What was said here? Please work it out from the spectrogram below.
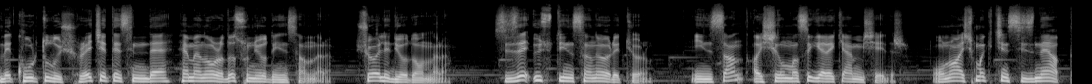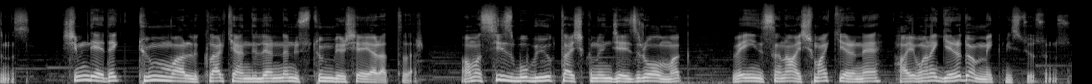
Ve kurtuluş reçetesinde hemen orada sunuyordu insanlara. Şöyle diyordu onlara. Size üst insanı öğretiyorum. İnsan aşılması gereken bir şeydir. Onu aşmak için siz ne yaptınız? Şimdiye dek tüm varlıklar kendilerinden üstün bir şey yarattılar. Ama siz bu büyük taşkının cezri olmak ve insanı aşmak yerine hayvana geri dönmek mi istiyorsunuz?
